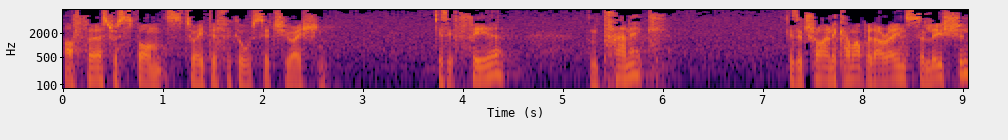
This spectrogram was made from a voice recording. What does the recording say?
our first response to a difficult situation? Is it fear and panic? Is it trying to come up with our own solution?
